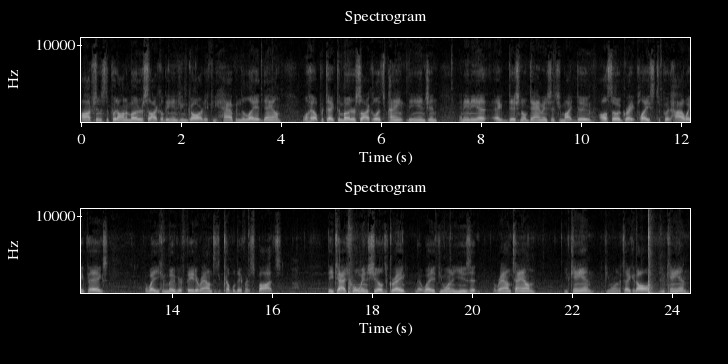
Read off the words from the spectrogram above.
options to put on a motorcycle. The engine guard, if you happen to lay it down, will help protect the motorcycle, its paint, the engine, and any additional damage that you might do. Also a great place to put highway pegs. That way you can move your feet around to a couple different spots. Detachable windshield's great. That way if you want to use it around town, you can. If you want to take it off, you can.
